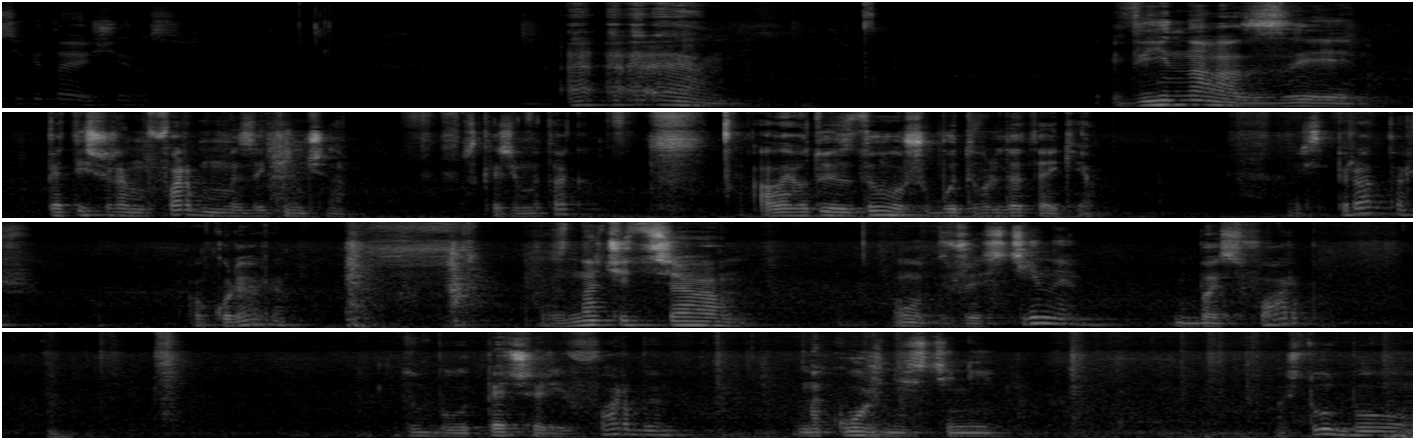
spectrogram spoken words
всіх вітаю ще раз. Війна з п'яти шарами фарбами закінчена, скажімо так. Але готуюсь до того, щоб бути виглядати як. Респіратор, окуляри. Значиться, от вже стіни без фарб. Тут було 5 шарів фарби на кожній стіні. Ось тут було,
